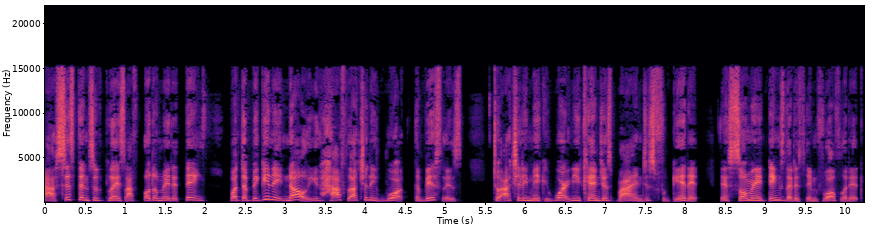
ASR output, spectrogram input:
I have systems in place. I've automated things. But at the beginning, no, you have to actually work the business to actually make it work. You can't just buy and just forget it. There's so many things that is involved with it.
